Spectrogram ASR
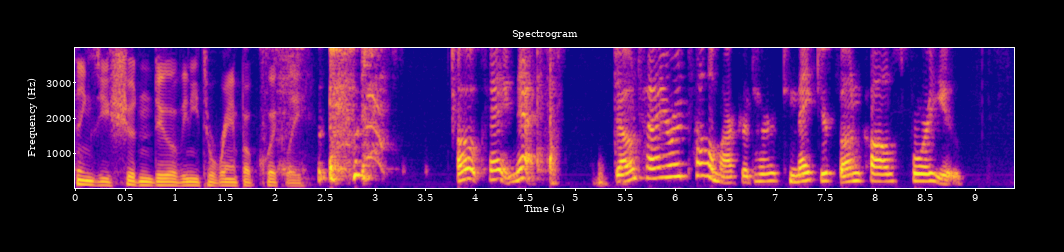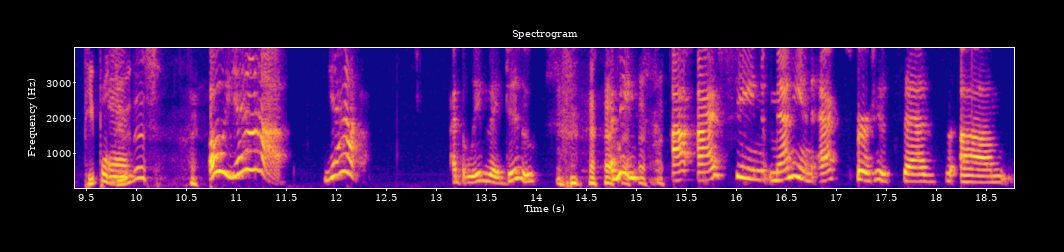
things you shouldn't do if you need to ramp up quickly. okay, next, don't hire a telemarketer to make your phone calls for you. People and, do this? oh yeah, yeah. I believe they do. I mean, I, have seen many an expert who says um,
